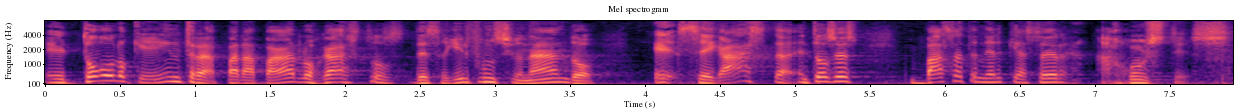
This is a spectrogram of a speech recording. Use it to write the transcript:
eh, todo lo que entra para pagar los gastos de seguir funcionando eh, se gasta, entonces vas a tener que hacer ajustes.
